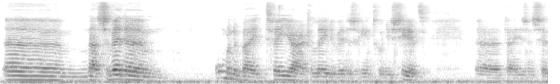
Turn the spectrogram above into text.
ehm, nou, ze werden om en nabij twee jaar geleden werden ze geïntroduceerd tijdens een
